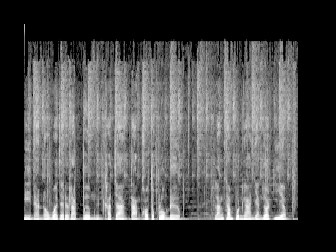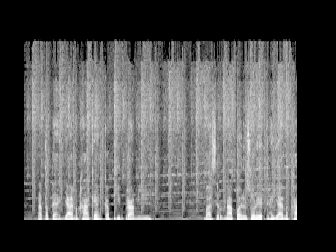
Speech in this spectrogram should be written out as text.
มีแนวโน้มว่าจะได้รับเพิ่มเงินค่าจ้างตามข้อตกลงเดิม หลังทำผลงานอย่างยอดเยี่ยม นับตั้งแต่ย้ายมาค้าแข่งกับทีมตราหมี บาร์เซโลนาปล่อยลุยโซเรสให้ย้ายมาค้า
